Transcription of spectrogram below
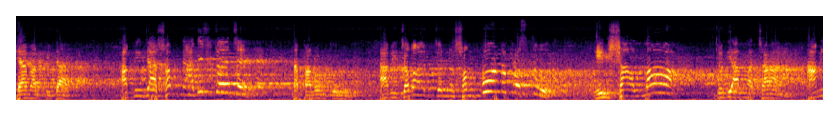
হে আমার পিতা, আপনি যা স্বপ্নে আদিষ্ট হয়েছেন, তা পালন করুন। আমি জবাবের জন্য সম্পূর্ণ প্রস্তুত। ইনশাআল্লাহ, যদি আল্লাহ চান, আমি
